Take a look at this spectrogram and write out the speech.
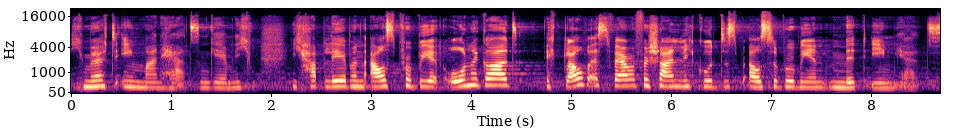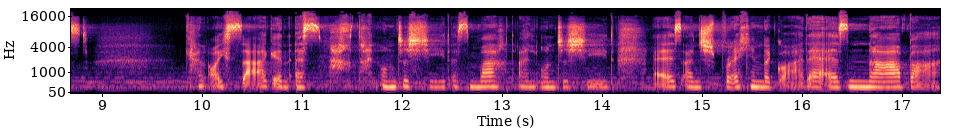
Ich möchte ihm mein Herzen geben. Ich, ich habe Leben ausprobiert ohne Gott. Ich glaube, es wäre wahrscheinlich gut, das auszuprobieren mit ihm jetzt kann euch sagen, es macht einen Unterschied. Es macht einen Unterschied. Er ist ein sprechender Gott. Er ist nahbar.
